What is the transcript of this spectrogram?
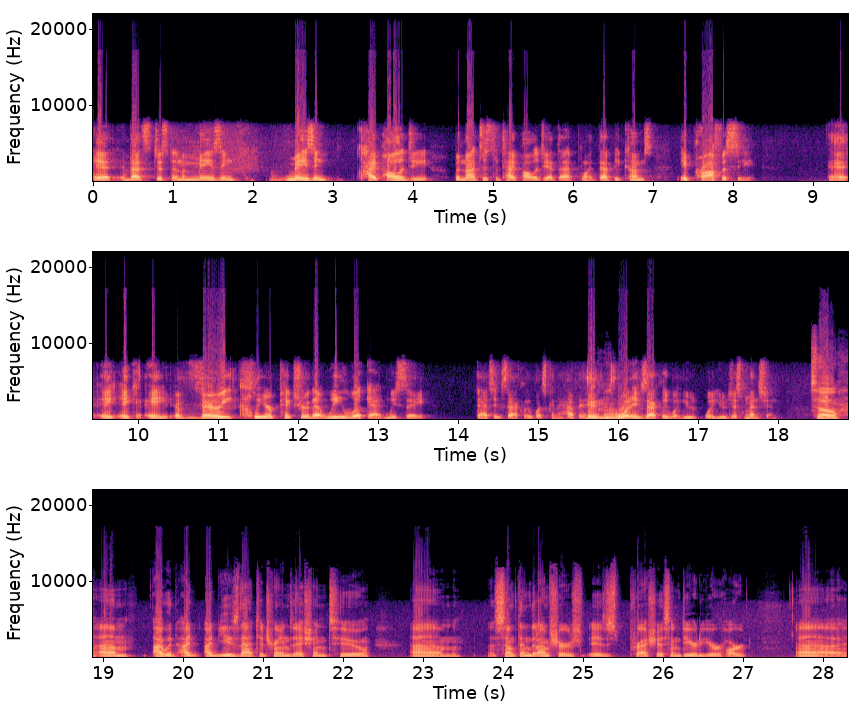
uh, that's just an amazing, amazing typology. But not just a typology at that point. That becomes a prophecy a, a, a, a very clear picture that we look at and we say that's exactly what's going to happen what exactly what you what you just mentioned So um, I would I'd, I'd use that to transition to um, something that I'm sure is, precious and dear to your heart. Uh,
